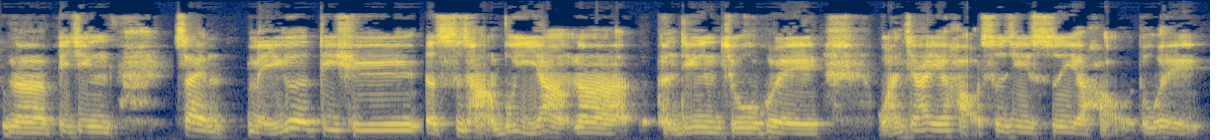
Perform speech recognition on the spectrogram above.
那毕竟在每一个地区的市场不一样，那肯定就会玩家也好，设计师也好，都会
